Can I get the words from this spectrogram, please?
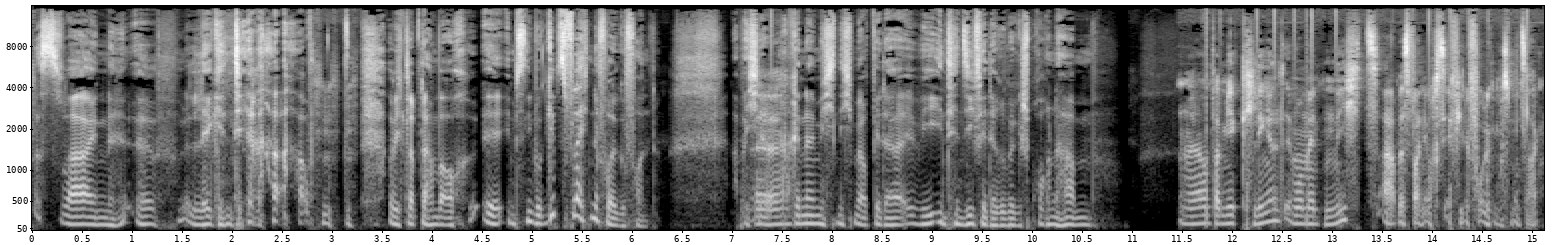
Das war ein äh, legendärer Abend. Aber ich glaube, da haben wir auch äh, im Sneebo. Gibt's vielleicht eine Folge von? Aber ich äh, erinnere mich nicht mehr, ob wir da, wie intensiv wir darüber gesprochen haben. Ja, bei mir klingelt im Moment nichts, aber es waren ja auch sehr viele Folgen, muss man sagen.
